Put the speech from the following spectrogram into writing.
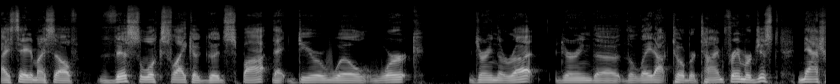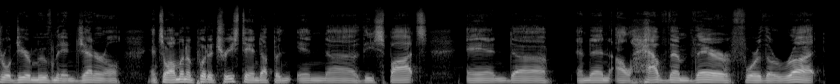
I say to myself, this looks like a good spot that deer will work during the rut, during the the late October timeframe, or just natural deer movement in general. And so I'm going to put a tree stand up in in uh, these spots, and uh, and then I'll have them there for the rut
